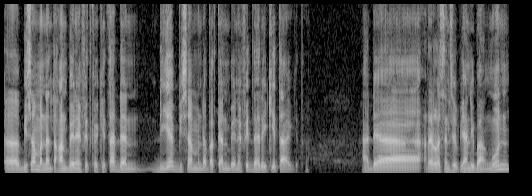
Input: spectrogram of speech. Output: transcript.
uh, bisa mendatangkan benefit ke kita dan dia bisa mendapatkan benefit dari kita gitu. Ada relationship yang dibangun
